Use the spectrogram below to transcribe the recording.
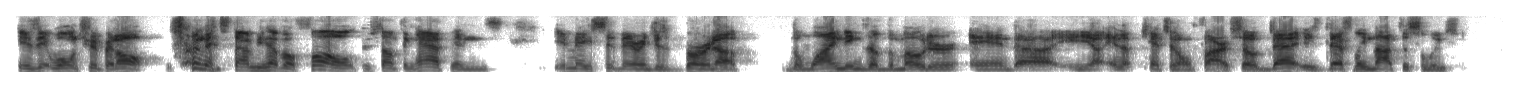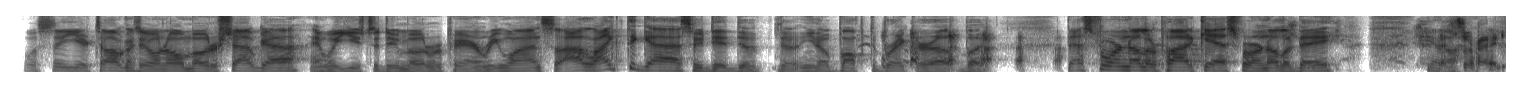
is it won't trip at all. So next time you have a fault or something happens, it may sit there and just burn up the windings of the motor and uh, you know, end up catching on fire. So that is definitely not the solution. Well, see, you're talking to an old motor shop guy, and we used to do motor repair and rewind. So I like the guys who did the, the you know bump the breaker up, but that's for another podcast for another day. You know, that's right.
